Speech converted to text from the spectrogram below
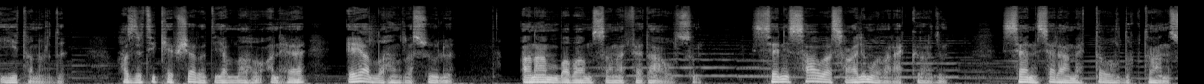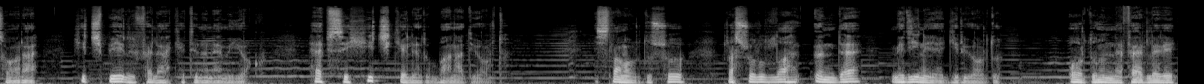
iyi tanırdı. Hazreti Kepşe radıyallahu anh'e ey Allah'ın Resulü anam babam sana feda olsun. Seni sağ ve salim olarak gördüm. Sen selamette olduktan sonra hiçbir felaketin önemi yok. Hepsi hiç gelir bana diyordu. İslam ordusu Resulullah önde Medine'ye giriyordu. Ordunun neferleri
